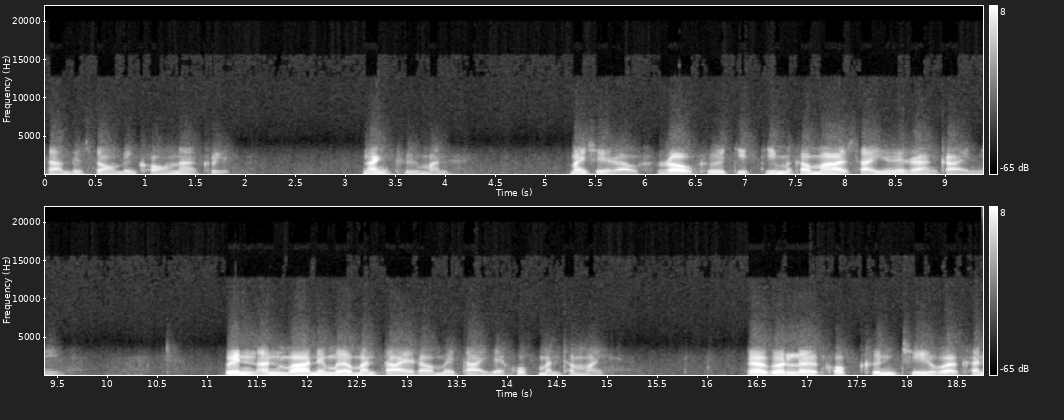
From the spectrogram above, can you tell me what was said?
สามด้วยสองเป็นของน่าเกลียด นั่นคือมัน ไม่ใช่เรา เราคือจิตที่มันเข้ามาอาศัยในร่างกายนี้ เป็นอันว่าในเมื่อมันตายเราไม่ตายจะคบมันทำไมเราก็เลิกคบขึ้นชื่อว่าขัน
